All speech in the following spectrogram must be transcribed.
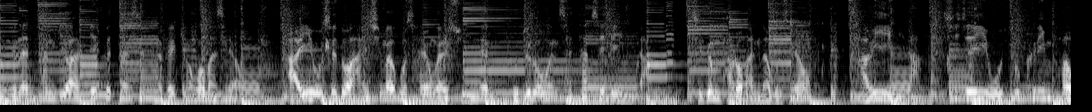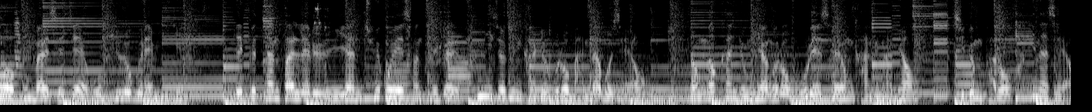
은은한 향기와 깨끗한 세탁을 경험하세요. 아이 옷에도 안심하고 사용할 수 있는 부드러운 세탁 세제입니다. 지금 바로 만나보세요. 4위입니다. CJ O2 크림 파워 분말 세제 5kg 2개. 깨끗한 빨래를 위한 최고의 선택을 합리적인 가격으로 만나보세요. 넉넉한 용량으로 오래 사용 가능하며 지금 바로 확인하세요.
